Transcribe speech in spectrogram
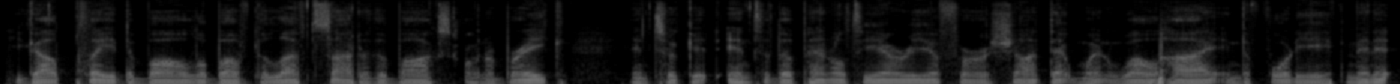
he got played the ball above the left side of the box on a break and took it into the penalty area for a shot that went well high in the 48th minute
